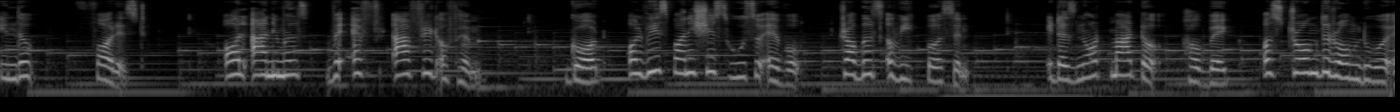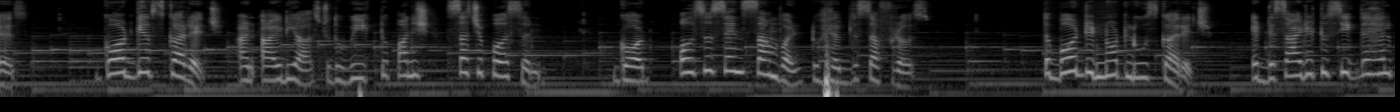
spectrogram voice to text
in the forest. All animals were af- afraid of him. God always punishes whosoever troubles a weak person. It does not matter how big or strong the wrongdoer is. God gives courage and ideas to the weak to punish such a person. God also sends someone to help the sufferers. The bird did not lose courage. It decided to seek the help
